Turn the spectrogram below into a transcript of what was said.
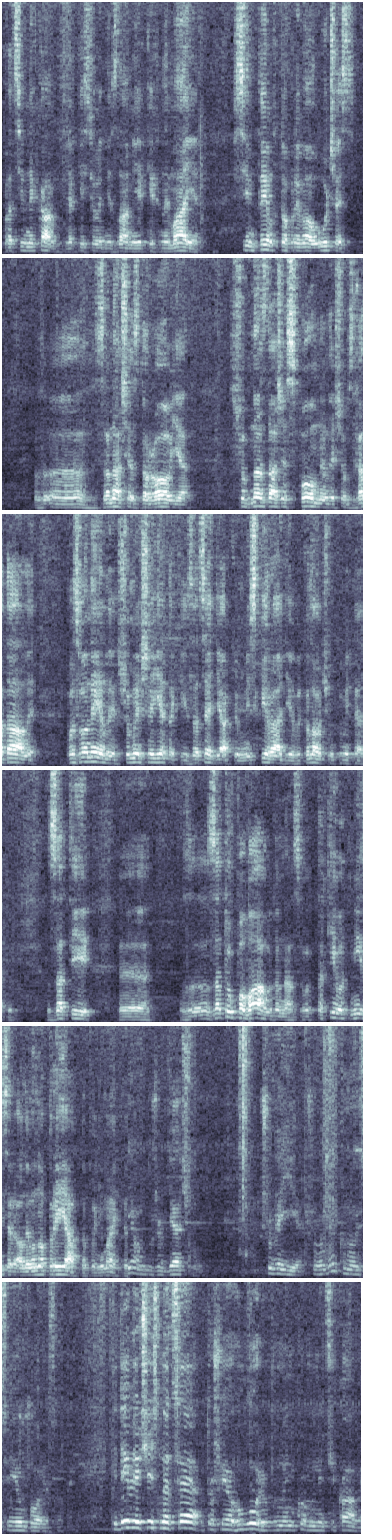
працівникам, які сьогодні з нами, яких немає, всім тим, хто приймав участь е, за наше здоров'я, щоб нас навіть спомнили, щоб згадали, позвонили, що ми ще є такі. За це дякуємо міській раді, виконавчому комітету, за ті. е, За ту повагу до нас, от такий от мізер, але воно приємно, понімаєте? Я вам дуже вдячний, що ви є, що ви виконали свій обов'язок. І дивлячись на це, то, що я говорю, воно нікому не цікаве.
